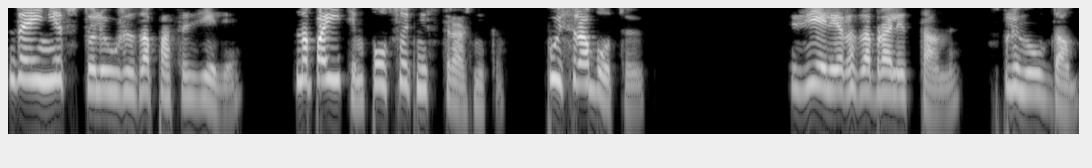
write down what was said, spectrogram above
Да и нет, что ли, уже запаса зелья. Напоить им полсотни стражников. Пусть работают. Зелье разобрали Таны, сплюнул дам.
